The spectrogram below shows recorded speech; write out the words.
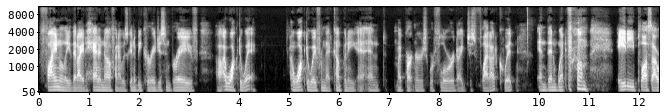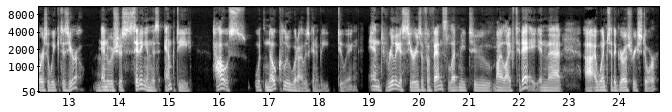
finally that I had had enough and I was going to be courageous and brave, uh, I walked away. I walked away from that company and my partners were floored. I just flat out quit and then went from 80 plus hours a week to 0 mm-hmm. and was just sitting in this empty house with no clue what I was going to be doing. And really, a series of events led me to my life today, in that uh, I went to the grocery store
